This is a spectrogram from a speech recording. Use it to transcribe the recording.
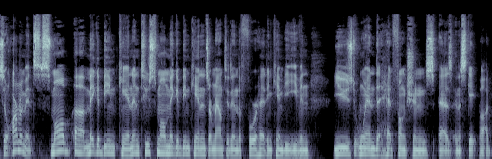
So armaments, small uh, mega beam cannon. Two small mega beam cannons are mounted in the forehead and can be even used when the head functions as an escape pod.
